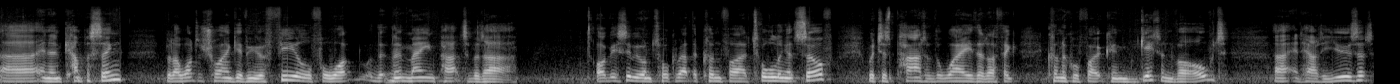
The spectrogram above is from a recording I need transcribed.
uh, and encompassing, but I want to try and give you a feel for what the, the main parts of it are. Obviously, we want to talk about the ClinFHIR tooling itself, which is part of the way that I think clinical folk can get involved uh, and how to use it.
